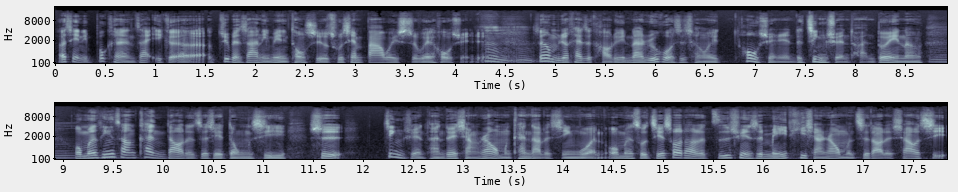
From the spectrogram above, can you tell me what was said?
而且你不可能在一个剧本杀里面，你同时有出现八位、十位候选人。嗯嗯。所以我们就开始考虑，那如果是成为候选人的竞选团队呢？嗯。我们平常看到的这些东西是。竞选团队想让我们看到的新闻，我们所接受到的资讯是媒体想让我们知道的消息。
